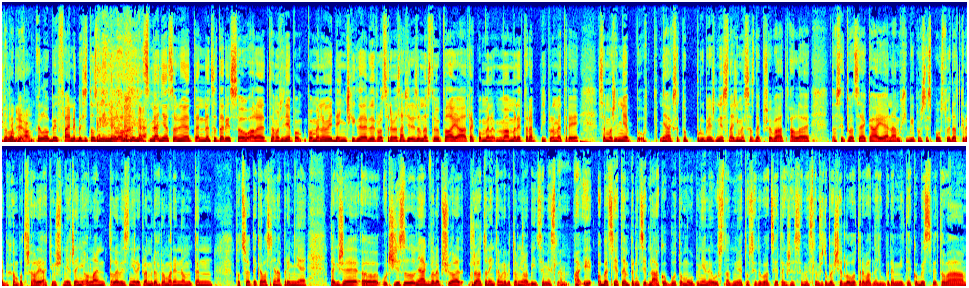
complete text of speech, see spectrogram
Bylo by, nějak? bylo by fajn, kdyby se to změnilo, nicméně samozřejmě tendence tady jsou, ale samozřejmě pomenujeme deníčky, které byly v roce 94, když jsem nastoupila já, tak máme-li teda people metry, samozřejmě nějak se to průběžně snažíme se zlepšovat, ale ta situace, jaká je, nám chybí prostě spoustu dat, které bychom potřebovali, ať už měření online, televizní reklamy dohromady, jenom ten, to, co je teďka vlastně na primě. Takže uh, určitě se to nějak vylepšuje, ale pořád to není tam, kde by to mělo být, si myslím myslím. A i obecně ten princip nákupu tomu úplně neusnadňuje tu situaci, takže si myslím, že to bude ještě dlouho trvat, než bude mít jakoby světová,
